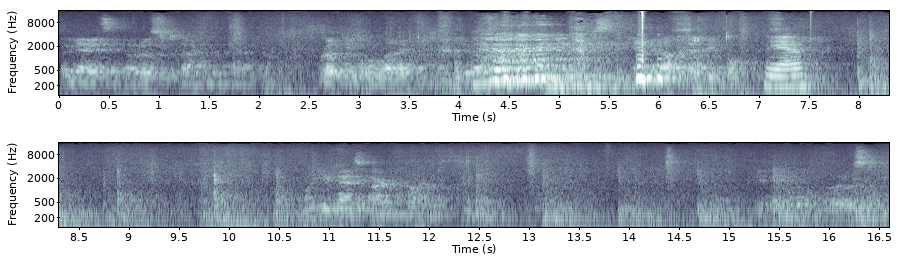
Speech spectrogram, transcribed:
So we gotta get some photos to document that. Real people alive. Can't get off dead people. Yeah. Well, you guys aren't fun. You make little photos of me,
